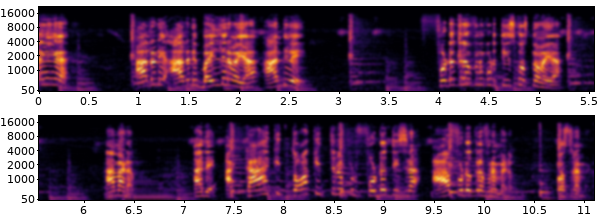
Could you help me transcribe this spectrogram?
అయ్యా ఆల్రెడీ ఆల్రెడీ బయలుదేరామయ్యా ఆందివే. ఫోటోగ్రాఫర్ని కూడా తీసుకొస్తున్నామయ్యా. ఆ మేడం. అదే ఆ కాకి తోకెత్తినప్పుడు ఫోటో తీసిన ఆ ఫోటోగ్రాఫర్ మేడం. వస్తున్నా మేడం.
